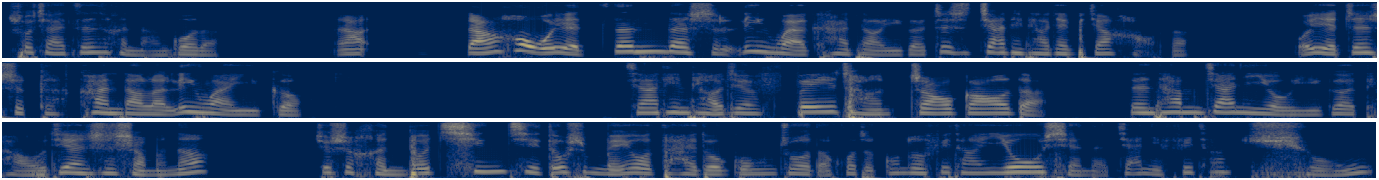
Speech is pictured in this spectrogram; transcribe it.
说起来真是很难过的。然后我也真的是另外看到一个，这是家庭条件比较好的，我也真是看看到了另外一个家庭条件非常糟糕的，但他们家里有一个条件是什么呢？就是很多亲戚都是没有太多工作的，或者工作非常悠闲的，家里非常穷。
